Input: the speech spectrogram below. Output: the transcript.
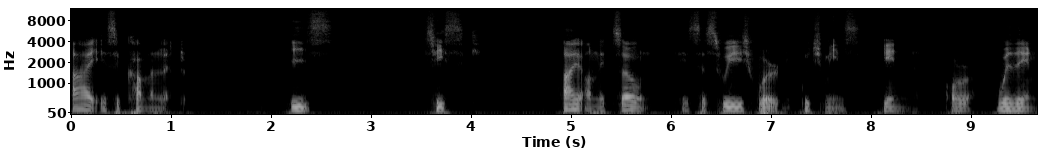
I is a common letter. Is. Fisk. I on its own is a Swedish word which means in or within.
